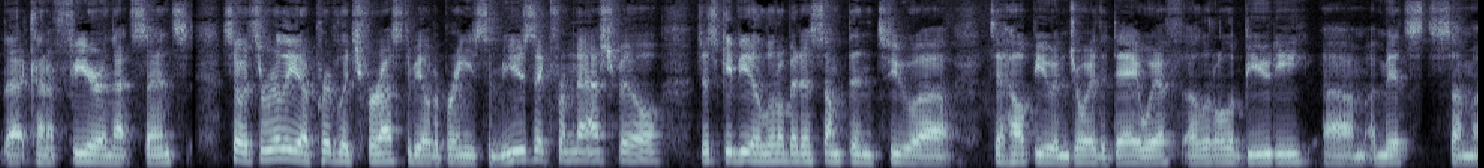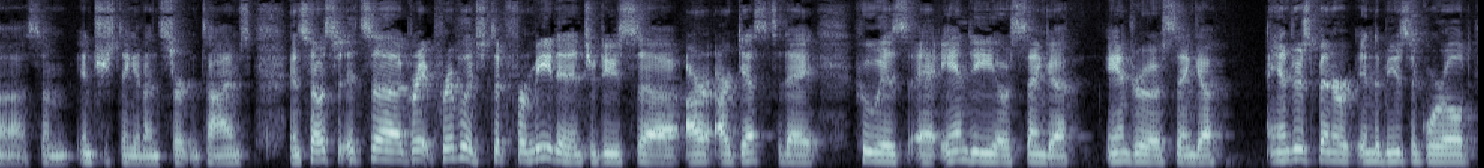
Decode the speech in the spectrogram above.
that kind of fear in that sense. So it's really a privilege for us to be able to bring you some music from Nashville, just give you a little bit of something to uh, to help you enjoy the day with, a little of beauty um, amidst some uh, some interesting and uncertain times. And so it's it's a great privilege to, for me to introduce uh, our our guest today, who is uh, Andy Osenga, Andrew Osenga. Andrew's been in the music world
